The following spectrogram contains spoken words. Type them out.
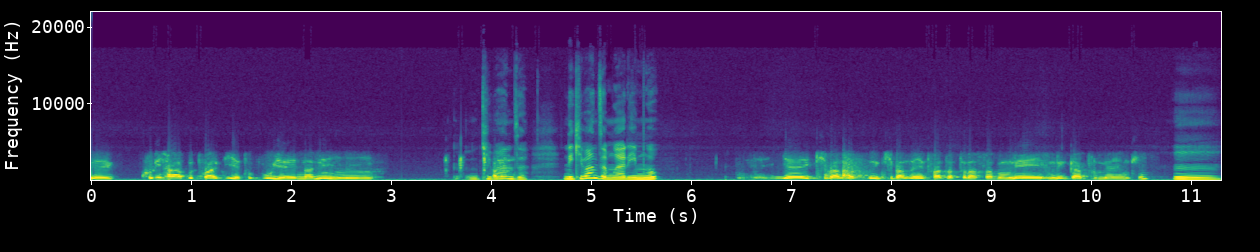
eh, kuri habu twagiye tuvuye nani ikibanza ni ikibanza mwarimwo? Ye ikibanza ikibanza nyine twaza turasaba muri muri government. Mm.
